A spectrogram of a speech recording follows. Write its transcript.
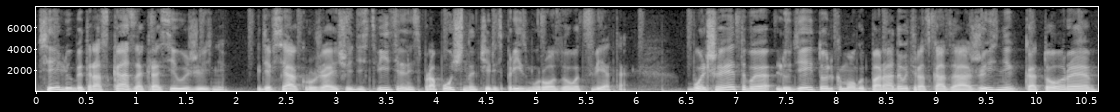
Все любят рассказы о красивой жизни, где вся окружающая действительность пропущена через призму розового цвета. Больше этого людей только могут порадовать рассказы о жизни, которая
